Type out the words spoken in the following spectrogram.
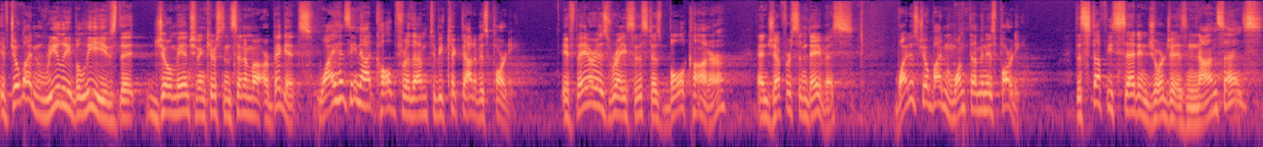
if Joe Biden really believes that Joe Manchin and Kyrsten Sinema are bigots, why has he not called for them to be kicked out of his party? If they are as racist as Bull Connor and Jefferson Davis, why does Joe Biden want them in his party? The stuff he said in Georgia is nonsense,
